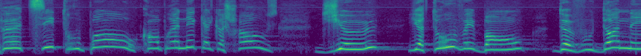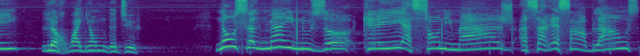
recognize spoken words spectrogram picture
Petit troupeau, comprenez quelque chose. Dieu, il a trouvé bon de vous donner le royaume de Dieu. Non seulement il nous a créés à son image, à sa ressemblance,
